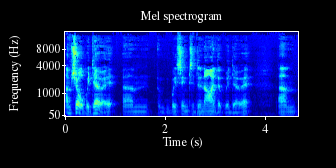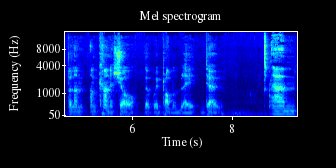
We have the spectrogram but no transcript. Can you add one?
I'm sure we do it. Um, we seem to deny that we do it, um, but I'm I'm kind of sure that we probably do. Um,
